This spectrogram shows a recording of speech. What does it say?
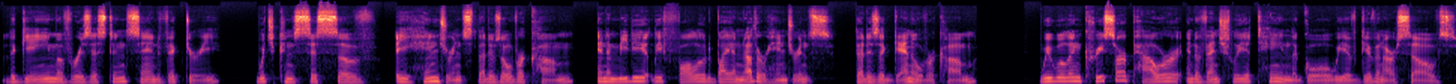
the game of resistance and victory, which consists of a hindrance that is overcome and immediately followed by another hindrance that is again overcome, we will increase our power and eventually attain the goal we have given ourselves.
